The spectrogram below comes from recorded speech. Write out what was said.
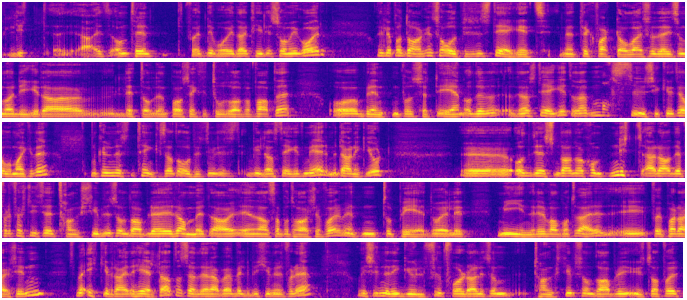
litt ja, omtrent på et nivå i dag tidlig som i går. I løpet av dagen så har oljeprisen steget med tre kvart dollar. Så det liksom, nå ligger da lettoljen på 62 dollar på fatet og Brenten på 71. Og den, har steget, og det er masse usikkerhet i oljemarkedet. Man kunne nesten tenke seg at oljeprisen ville ha steget mer, men det har den ikke gjort. Uh, og det som da nå har kommet nytt, er da det for det første disse tankskipene som da ble rammet av en eller annen sabotasjeform, enten torpedo eller miner eller hva det måtte være, for et par dager siden. Som er ikke bra i det hele tatt. Og Saudi-Arabia er veldig bekymret for det. Og hvis vi nede i Gulfen får da liksom tankskip som da blir utsatt for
